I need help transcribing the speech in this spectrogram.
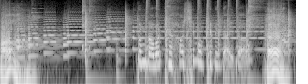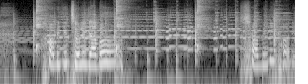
মা। তোমরা আমাকে হাসি মুখে বিদায় দাও। হ্যাঁ। আমি যে চলে যাব। স্বামীর ঘরে।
